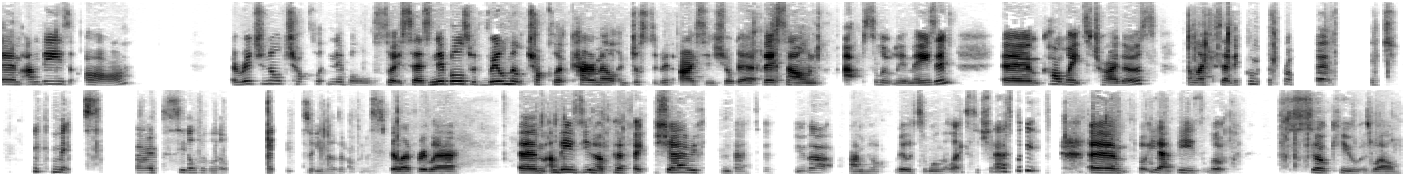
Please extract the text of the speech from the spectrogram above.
Um, and these are original chocolate nibbles. So it says nibbles with real milk chocolate, caramel, and dusted with icing sugar. They sound absolutely amazing. Um, can't wait to try those. And like I said, they come in a proper pick mix bag sealed with a little so you know they're not going to spill everywhere. Um, and these, you know, perfect to share if you can bear to do that. I'm not really someone that likes to share sweets. Um, but yeah, these look so cute as well.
